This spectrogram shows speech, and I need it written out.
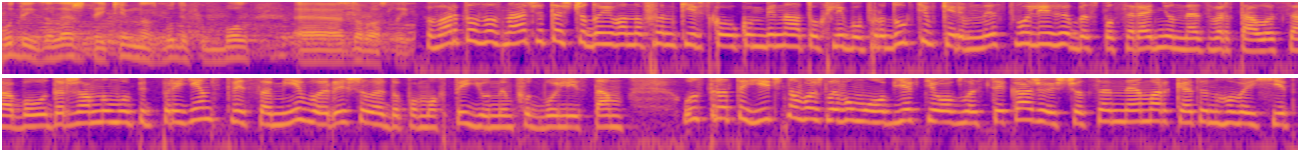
буде й залежати, яким в нас буде футбол е, дорослий. Варто зазначити, що до Івано-Франківського комбінату хлібопродуктів керівництво ліги безпосередньо не зверталося, бо у державному підприємстві самі вирішили допомогти юним футболістам. У стратегічно важливому об'єкті області кажуть, що це не маркетинговий хід,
